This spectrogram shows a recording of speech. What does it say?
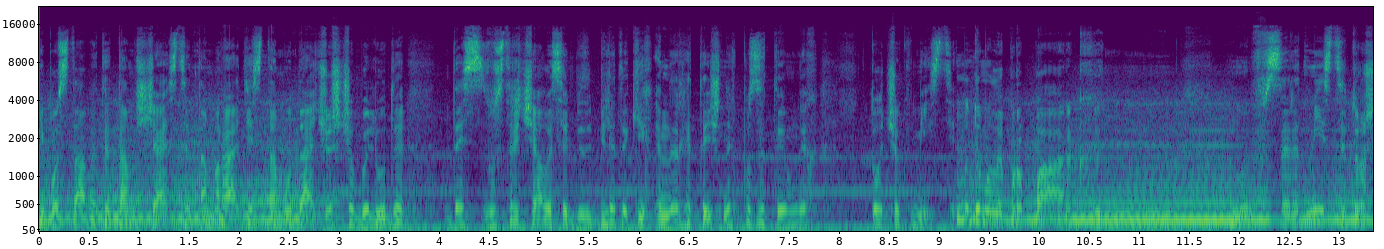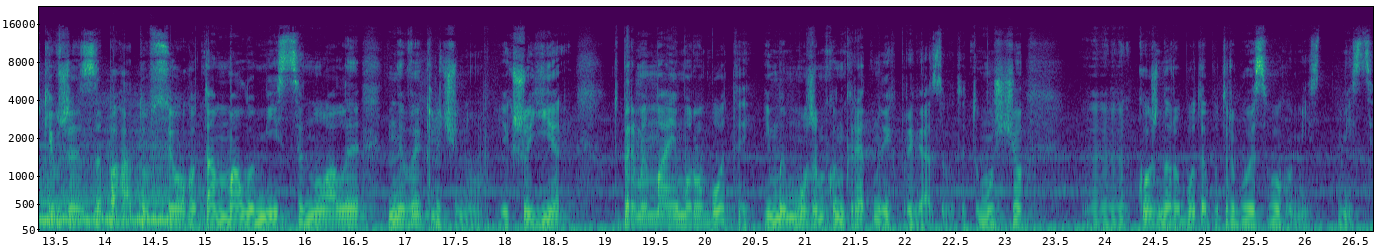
і поставити там щастя, там радість, там удачу, щоб люди десь зустрічалися біля таких енергетичних позитивних точок в місті. Ми думали про парк. Ну, в середмісті трошки вже забагато всього, там мало місця. Ну але не виключено. Якщо є. Тепер ми маємо роботи, і ми можемо конкретно їх прив'язувати, тому що кожна робота потребує свого місця.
